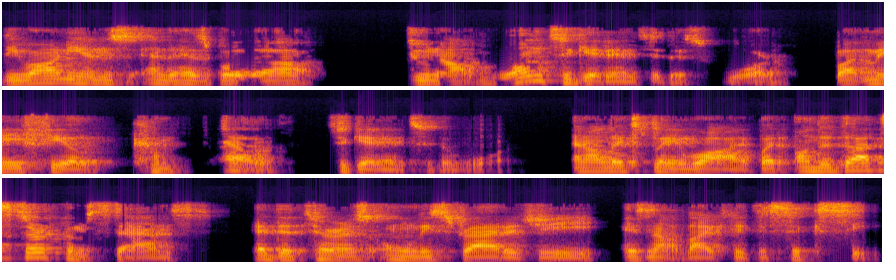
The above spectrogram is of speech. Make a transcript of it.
The Iranians and the Hezbollah do not want to get into this war, but may feel compelled to get into the war. And I'll explain why. But under that circumstance, a deterrence only strategy is not likely to succeed.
